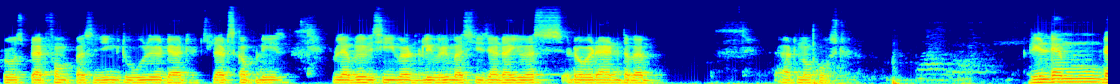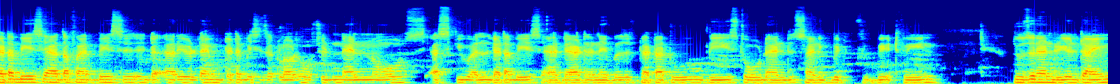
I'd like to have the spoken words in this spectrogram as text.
cross-platform messaging tool that lets companies reliably receive and deliver messages and iOS, Android, and the web at no cost real time data base है Firebase real time data base is a cloud hosted N O S Q L data base and that enable data to be stored and synced between user and real time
